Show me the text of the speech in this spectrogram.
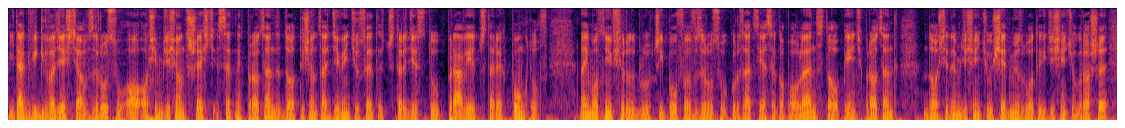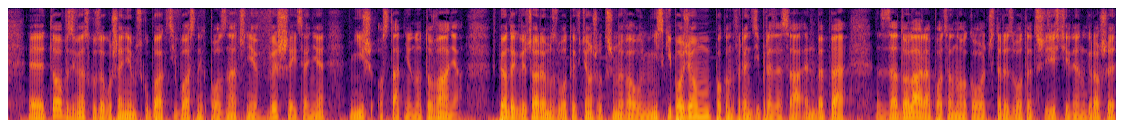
I tak WIG20 wzrósł o 86% do 1940 prawie 4 punktów. Najmocniej wśród blue chipów wzrósł kurs akcji Asseco Poland to o 5% do 77 zł 10 groszy. E, to w związku z ogłoszeniem skupu akcji własnych po znacznie wyższej cenie niż ostatnie notowania. W piątek wieczorem złoty wciąż utrzymywał niski poziom po konferencji prezesa NBP. Za dolara płacono około 4 zł 31 groszy,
